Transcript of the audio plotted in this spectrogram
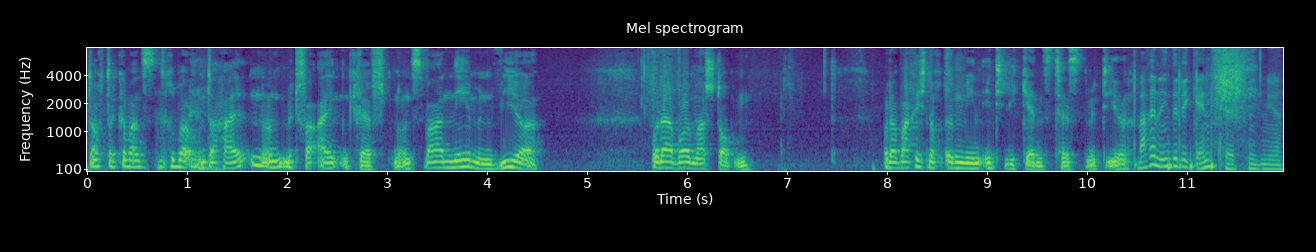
Doch, da kann man uns drüber unterhalten und mit vereinten Kräften. Und zwar nehmen wir. Oder wollen wir stoppen? Oder mache ich noch irgendwie einen Intelligenztest mit dir? Mach einen Intelligenztest mit mir.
